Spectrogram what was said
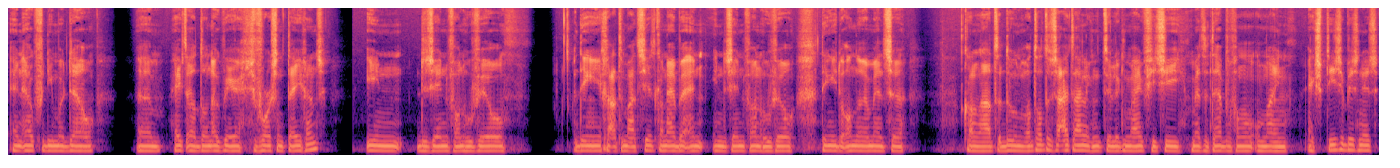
en elk verdienmodel um, heeft dan ook weer zijn voor's en tegens. In de zin van hoeveel dingen je geautomatiseerd kan hebben en in de zin van hoeveel dingen je door andere mensen kan laten doen. Want dat is uiteindelijk natuurlijk mijn visie met het hebben van een online expertise business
